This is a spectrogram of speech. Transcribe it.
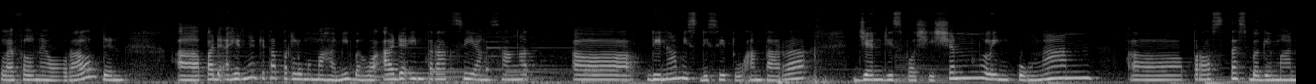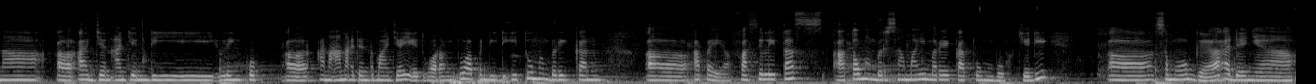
level neural dan uh, pada akhirnya kita perlu memahami bahwa ada interaksi yang sangat uh, dinamis di situ antara gen disposition, lingkungan, uh, proses bagaimana agen-agen uh, di lingkup anak-anak uh, dan remaja yaitu orang tua pendidik itu memberikan uh, apa ya fasilitas atau membersamai mereka tumbuh. Jadi uh, semoga adanya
